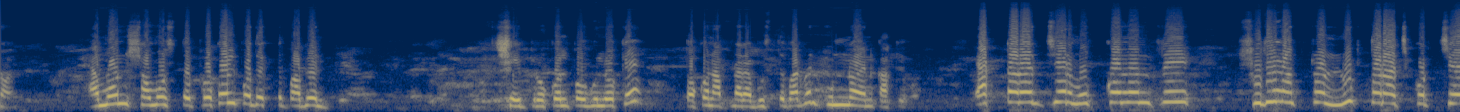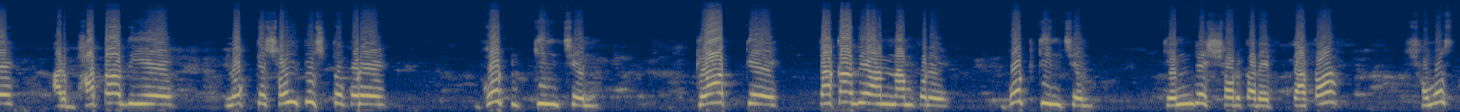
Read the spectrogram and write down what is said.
নয়, এমন সমস্ত প্রকল্প দেখতে পাবেন। সেই প্রকল্পগুলোকে তখন আপনারা বুঝতে পারবেন উন্নয়ন কাকে একটা রাজ্যের মুখ্যমন্ত্রী শুধুমাত্র লুটতরাজ করছে আর ভাতা দিয়ে লোককে সন্তুষ্ট করে ভোট কিনছেন, ক্লাবকে টাকা দেওয়ার নাম করে ভোট কিনছেন। কেন্দ্রের সরকারের টাকা সমস্ত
